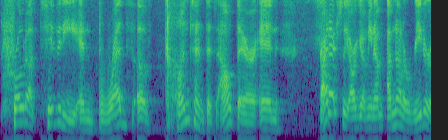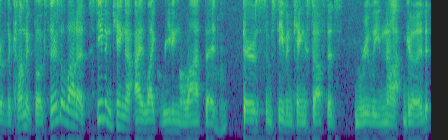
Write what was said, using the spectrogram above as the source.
productivity and breadth of content that's out there and i'd actually argue i mean i'm, I'm not a reader of the comic books there's a lot of stephen king i, I like reading a lot but Mm-hmm. there's some stephen king stuff that's really not good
